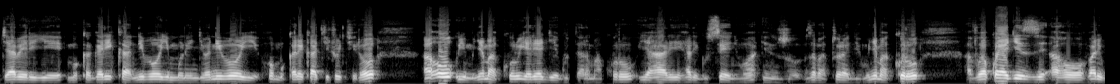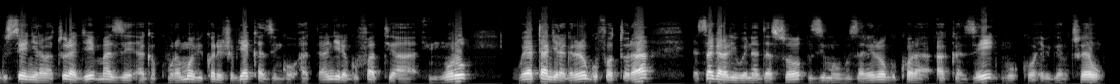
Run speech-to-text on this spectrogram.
byabereye mu kagari ka Niboyi murenge wa Niboyi ho mu karere ka Kicukiro. Aho uyu munyamakuru yari yagiye gutara amakuru yahari hari gusenywa inzu z'abaturage. Umunyamakuru avuga ko yageze aho bari gusenyera abaturage maze agakuramo ibikoresho by'akazi ngo atangire gufata inkuru. Ubwo yatangiraga rero gufotora yasagarariwe na daso zimubuza rero gukora akazi nk'uko yabigarutsweho.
